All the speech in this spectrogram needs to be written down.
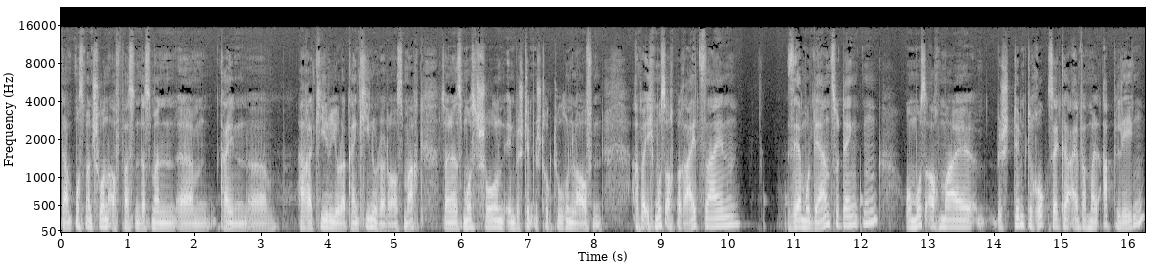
Da muss man schon aufpassen, dass man ähm, kein äh, Harakiri oder kein Kino daraus macht, sondern es muss schon in bestimmten Strukturen laufen. Aber ich muss auch bereit sein, sehr modern zu denken und muss auch mal bestimmte Rucksäcke einfach mal ablegen,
